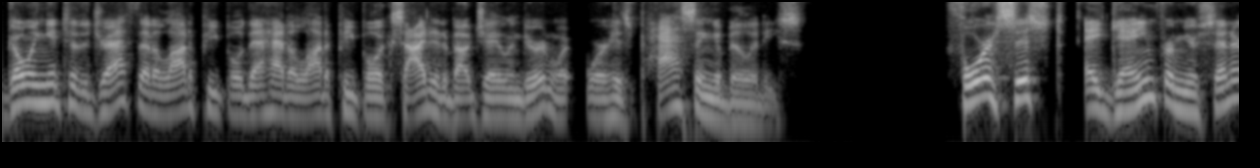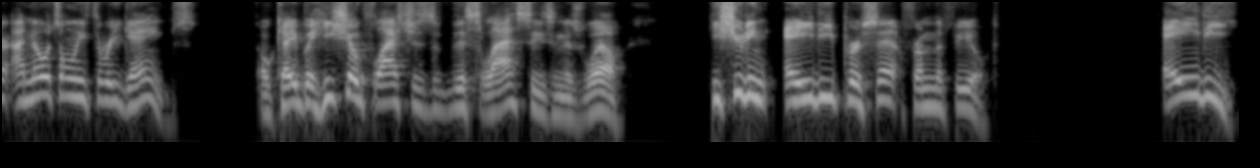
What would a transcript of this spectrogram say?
going into the draft that a lot of people that had a lot of people excited about Jalen Duren were, were his passing abilities. Four assists a game from your center. I know it's only three games, okay, but he showed flashes of this last season as well. He's shooting 80% from the field. 80.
